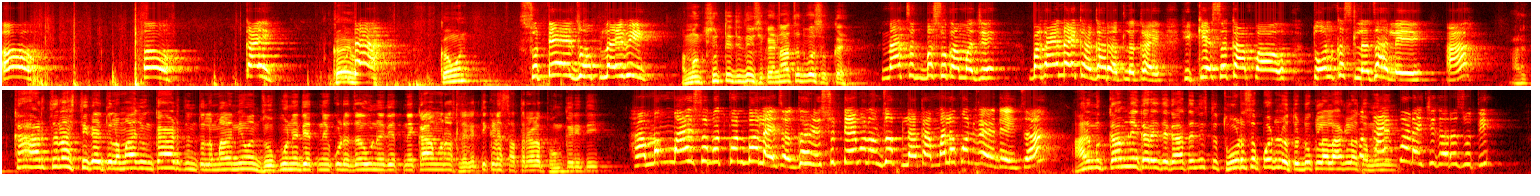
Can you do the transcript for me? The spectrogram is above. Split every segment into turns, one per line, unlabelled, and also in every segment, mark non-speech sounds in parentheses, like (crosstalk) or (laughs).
ओ. हो काय?
काय
उठा.
कमून
सुट्टे झोपलाय बी.
मग सुट्टीच्या दिवशी काय नाचत बसू काय?
नाचत बसू का म्हणजे? बघाय नाही का घरातलं काय? ही केस कापाव तोंड कसलं झाले? आ?
अरे काय अडचण असते काय तुला? माझ्याहून काय अडचण तुला? मला निवांत झोपू न देत नाही कुठं जाऊ न देत नाही कामावर असलं का तिकडे सतरा वेळा फोन करीत
हा मग माझ्यासोबत कोण बोलायचं? घरी सुट्टे म्हणून झोपला का? मला कोण वेळ द्यायचा?
अरे मग काम नाही करायचं का? आता नुसतं थोडंसं पडलो होतं डोकला लागला होता
मग काय
म्हणून.
पडायची गरज होती?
